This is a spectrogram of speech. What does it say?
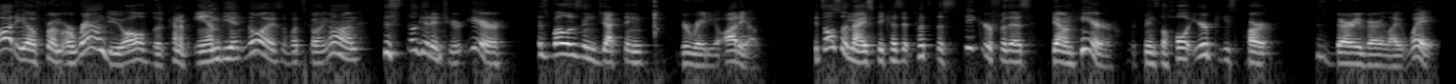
audio from around you, all the kind of ambient noise of what's going on, to still get into your ear, as well as injecting your radio audio. It's also nice because it puts the speaker for this down here, which means the whole earpiece part is very, very lightweight.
